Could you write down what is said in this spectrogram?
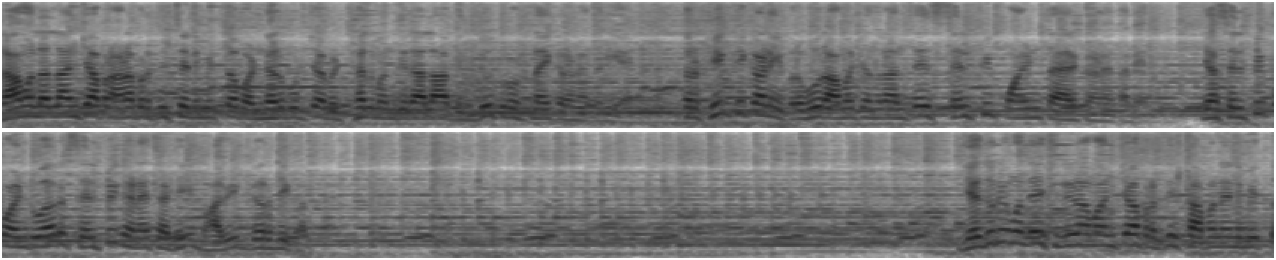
रामलल्लांच्या प्राणप्रतिष्ठेनिमित्त पंढरपूरच्या विठ्ठल मंदिराला विद्युत रोषणाई करण्यात आली आहे. तर ठिकठिकाणी प्रभू रामचंद्रांचे सेल्फी पॉईंट तयार करण्यात आले या सेल्फी पॉईंटवर सेल्फी घेण्यासाठी भाविक गर्दी करतात जेजुरीमध्ये श्रीरामांच्या प्रतिष्ठापनेनिमित्त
